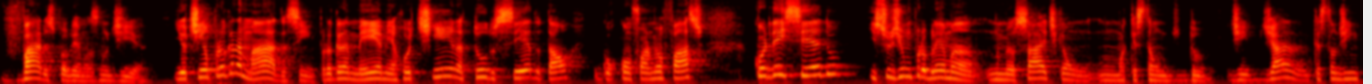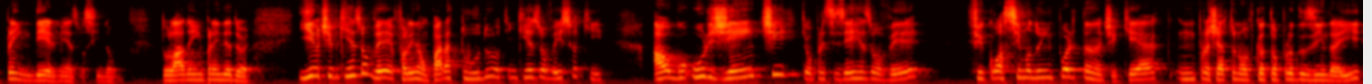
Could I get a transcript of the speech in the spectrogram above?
vários problemas no dia. E eu tinha programado, assim, programei a minha rotina, tudo cedo tal, conforme eu faço. Acordei cedo e surgiu um problema no meu site, que é um, uma questão de, de, já questão de empreender mesmo, assim, do, do lado empreendedor. E eu tive que resolver. Eu falei, não, para tudo, eu tenho que resolver isso aqui. Algo urgente que eu precisei resolver ficou acima do importante, que é um projeto novo que eu estou produzindo aí,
